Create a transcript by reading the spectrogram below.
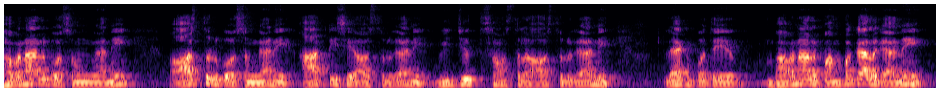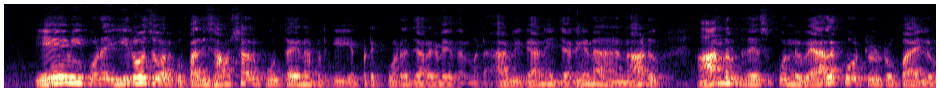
భవనాల కోసం కానీ ఆస్తుల కోసం కానీ ఆర్టీసీ ఆస్తులు కానీ విద్యుత్ సంస్థల ఆస్తులు కానీ లేకపోతే భవనాల పంపకాలు కానీ ఏమీ కూడా ఈ రోజు వరకు పది సంవత్సరాలు పూర్తయినప్పటికీ ఇప్పటికి కూడా జరగలేదన్నమాట. అవి కానీ జరిగిన నాడు ఆంధ్రప్రదేశ్ కొన్ని వేల కోట్ల రూపాయలు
